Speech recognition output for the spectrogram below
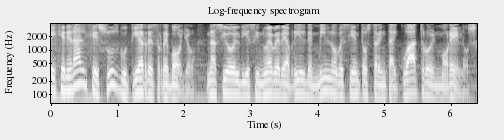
El general Jesús Gutiérrez Rebollo nació el 19 de abril de 1934 en Morelos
